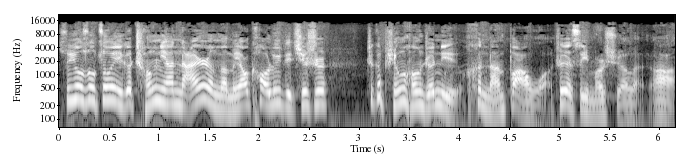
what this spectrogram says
所以有时候作为一个成年男人，我们要考虑的其实。这个平衡真的很难把握，这也是一门学问啊！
